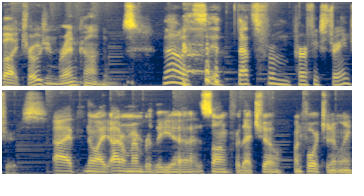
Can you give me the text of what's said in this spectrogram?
By Trojan brand condoms. No, it's it. That's from Perfect Strangers. I no, I, I don't remember the uh, song for that show. Unfortunately,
